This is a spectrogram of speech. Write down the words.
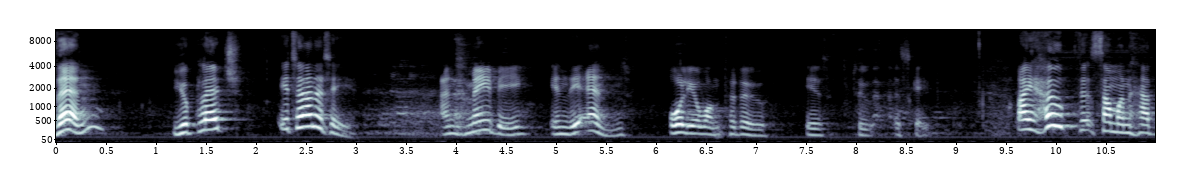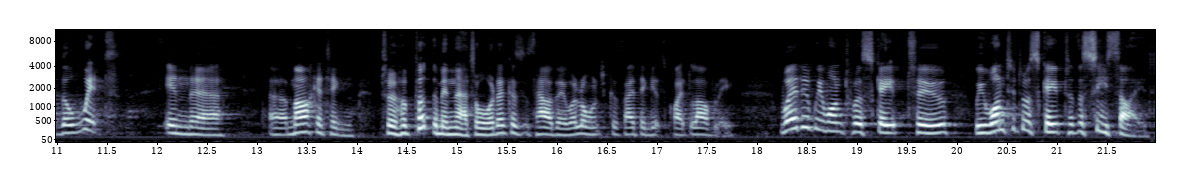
then you pledge eternity. and maybe in the end, all you want to do is to escape. I hope that someone had the wit in their uh, marketing to have put them in that order because it's how they were launched, because I think it's quite lovely. Where did we want to escape to? We wanted to escape to the seaside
